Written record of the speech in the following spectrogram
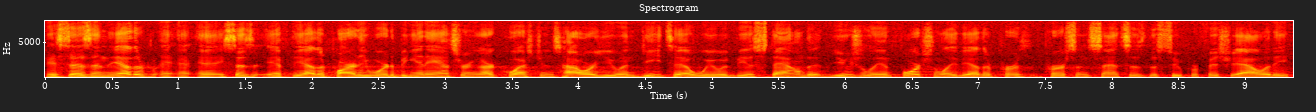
He says, in the other, and he says, if the other party were to begin answering our questions, how are you in detail, we would be astounded. Usually, unfortunately, the other per- person senses the superficiality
